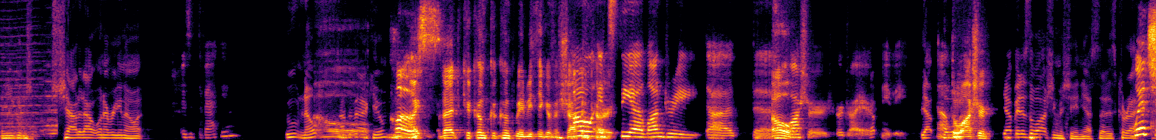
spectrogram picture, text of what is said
And you can shout it out whenever you know it. Is it the vacuum? Ooh, no, not the Oh. vacuum. Close. I, that kunk kunk made me think of a shopping Oh, cart. it's the uh, laundry, uh, the Oh. washer or dryer, maybe. Yep, Oh. the washer. Yep, it is the washing machine. Yes, that is correct. Which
